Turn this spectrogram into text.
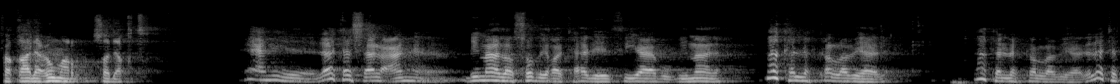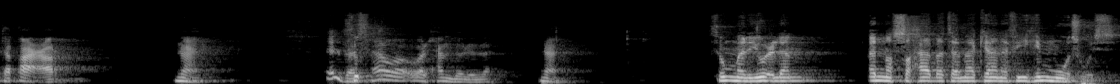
فقال عمر صدقت. يعني لا تسأل عن بماذا صبغت هذه الثياب وبماذا. ما كلفك الله بهذا. ما كلفك الله بهذا. لا تتقعر. نعم. البسها والحمد لله. نعم. ثم ليعلم أن الصحابة ما كان فيهم موسوس.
